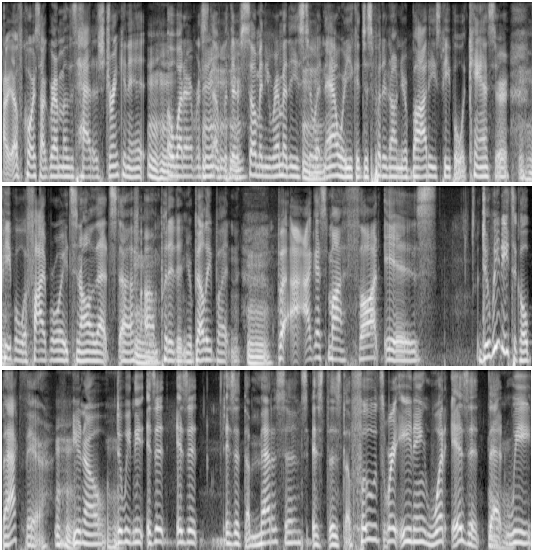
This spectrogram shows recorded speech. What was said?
of course, our grandmothers had us drinking it mm-hmm. or whatever stuff. But there's mm-hmm. so many remedies to it mm-hmm. now where you could just put it on your bodies. People with cancer, people with fibroids, and all of that stuff. Um, put it in your belly button. But I, I guess my thought is do we need to go back there you know do we need is it is it is it the medicines is this the foods we're eating what is it that we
